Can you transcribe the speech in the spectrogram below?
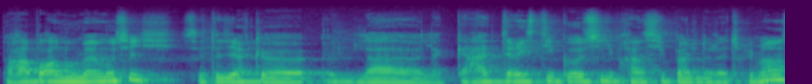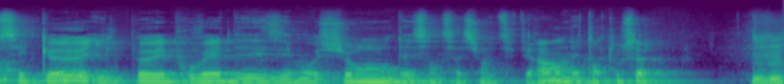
par rapport à nous-mêmes aussi. C'est-à-dire que la, la caractéristique aussi principale de l'être humain, c'est qu'il peut éprouver des émotions, des sensations, etc., en étant tout seul. Mhm.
